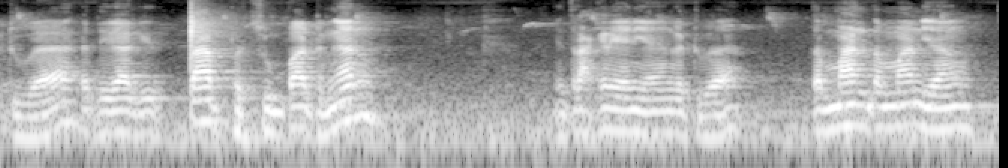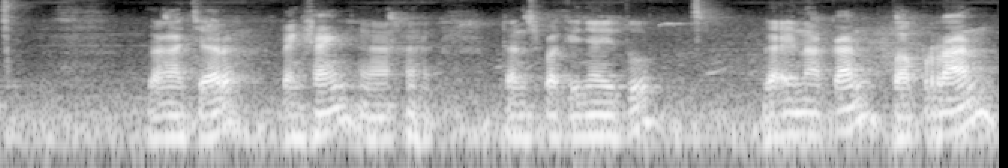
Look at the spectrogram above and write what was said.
kedua ketika kita berjumpa dengan yang terakhir ya ini ya, yang kedua. Teman-teman yang kurang ajar pengseng dan sebagainya itu nggak enakan baperan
